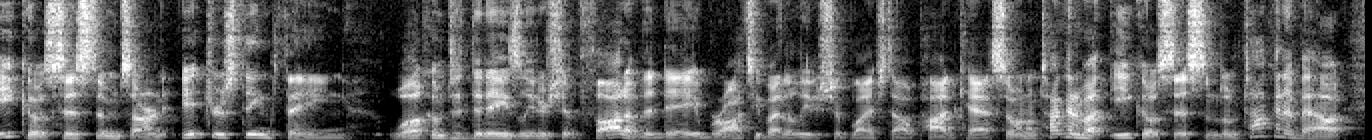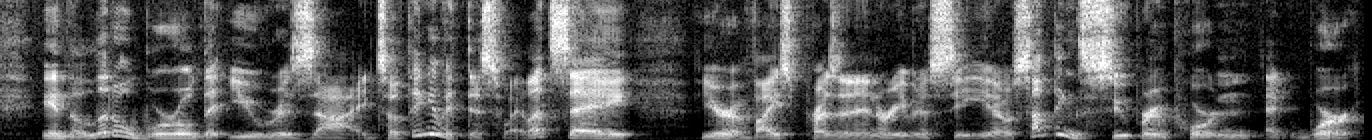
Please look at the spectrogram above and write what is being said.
Ecosystems are an interesting thing. Welcome to today's Leadership Thought of the Day, brought to you by the Leadership Lifestyle Podcast. So, when I'm talking about ecosystems, I'm talking about in the little world that you reside. So, think of it this way let's say you're a vice president or even a CEO, something super important at work,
